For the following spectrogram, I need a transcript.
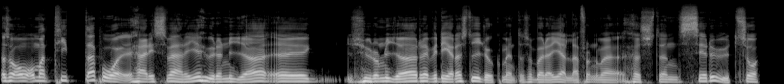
Alltså, om man tittar på här i Sverige hur, den nya, eh, hur de nya reviderade styrdokumenten som börjar gälla från och med hösten ser ut så,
